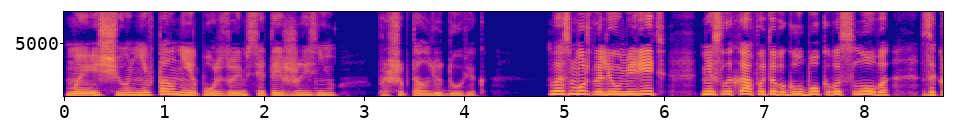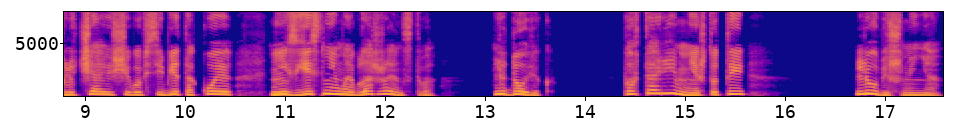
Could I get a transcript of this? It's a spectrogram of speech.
мы еще не вполне пользуемся этой жизнью, — прошептал Людовик. Возможно ли умереть, не слыхав этого глубокого слова, заключающего в себе такое неизъяснимое блаженство? Людовик, повтори мне, что ты любишь меня.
